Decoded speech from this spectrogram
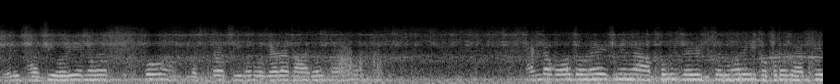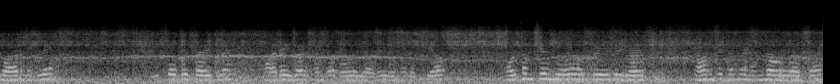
बड़ी खांसी हो रही है मेरे को, लगता है फीवर वगैरह ना आ जाए शाम ठंडा बहुत हो रहा है, इसलिए मैं आपको भी सजेस्ट करूँगा कि कपड़े पहन के बाहर निकले। ऊपर साइड में, हमारे इधर ठंडा थोड़ा ज़्यादा होने लग गया। मौसम चेंज हो रहा है उस वजह से है शाम के समय ठंडा हो जाता है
